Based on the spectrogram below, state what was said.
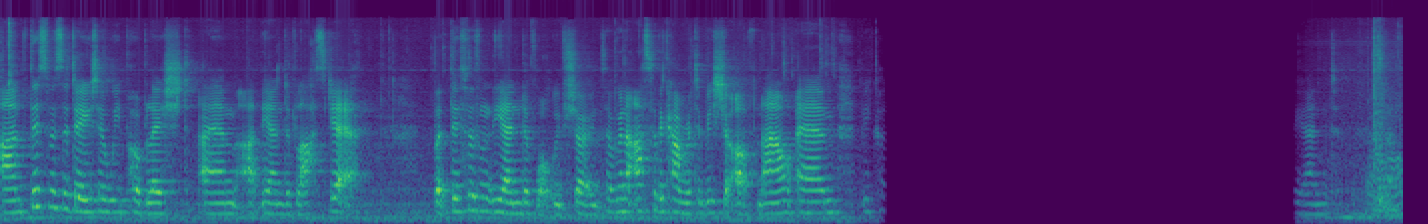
And this was the data we published um, at the end of last year. But this isn't the end of what we've shown. So I'm going to ask for the camera to be shut off now. Um, because the end.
